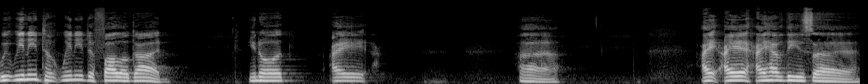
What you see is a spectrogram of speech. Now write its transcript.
we, we, need to, we need to follow God. You know, I, uh, I, I, I have these, uh,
